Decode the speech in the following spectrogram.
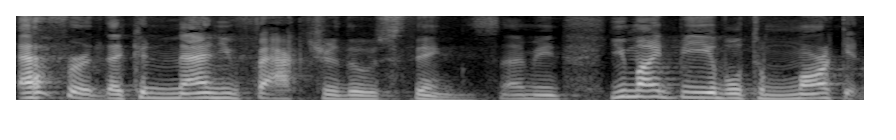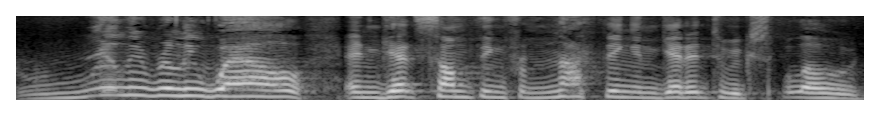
effort that can manufacture those things. I mean, you might be able to market really, really well and get something from nothing and get it to explode.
